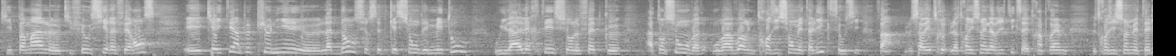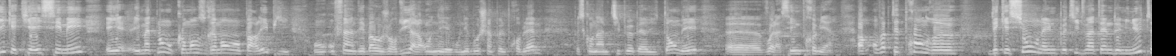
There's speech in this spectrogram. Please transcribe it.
qui est pas mal, qui fait aussi référence, et qui a été un peu pionnier là-dedans sur cette question des métaux, où il a alerté sur le fait que attention, on va, avoir une transition métallique, c'est aussi, enfin, ça va la transition énergétique, ça va être un problème de transition métallique et qui a essaimé et, maintenant on commence vraiment à en parler, puis on, fait un débat aujourd'hui. Alors on, ébauche un peu le problème parce qu'on a un petit peu perdu de temps, mais euh, voilà, c'est une première. Alors on va peut-être prendre euh, des questions. On a une petite vingtaine de minutes.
